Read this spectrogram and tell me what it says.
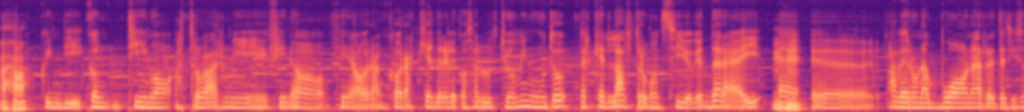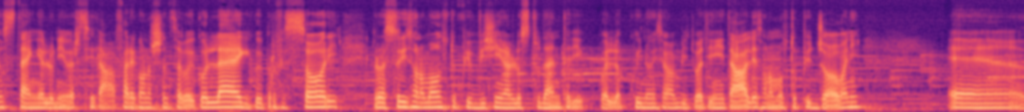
Uh-huh. Quindi continuo a trovarmi fino, fino ad ora ancora a chiedere le cose all'ultimo minuto perché l'altro consiglio che darei uh-huh. è mhm. eh, avere una buona rete di sostegno all'università, fare conoscenza con i colleghi, con i professori. I professori sono molto più vicini allo studente di quello a cui noi siamo abituati in Italia, sono molto più giovani eh,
